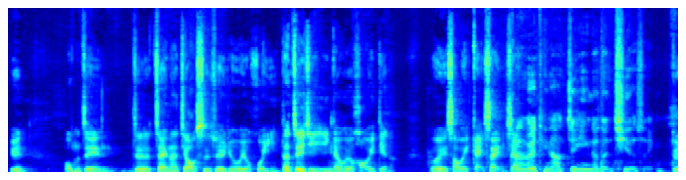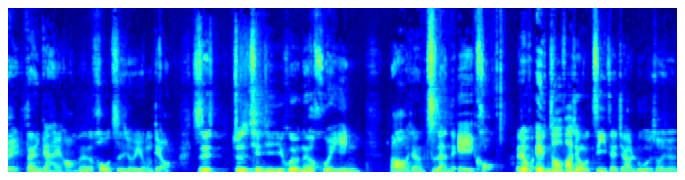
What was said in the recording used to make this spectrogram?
因为我们之前就是在那教室，所以就会有回音。但这一集应该会有好一点啊，会稍微改善一下。可能会听到静音的冷气的声音。对，但应该还好，那个后置就会用掉。只是就是前几集会有那个回音，然后好像自然的 A 口，而且我哎、你知道我发现我自己在家录的时候就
